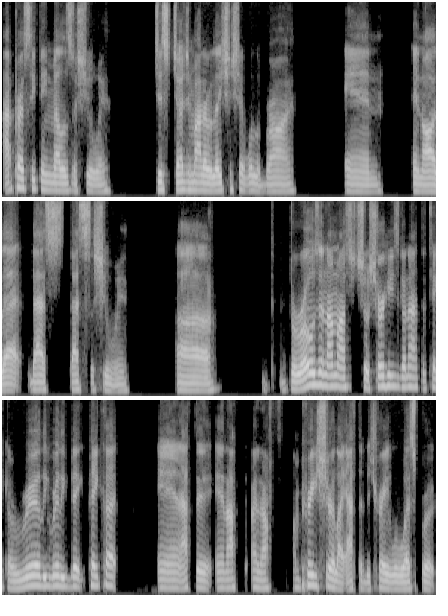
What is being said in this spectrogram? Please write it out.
I personally think Melo's a shoe in just judging by the relationship with LeBron and and all that, that's that's the shoe in. Uh DeRozan, I'm not so sure he's gonna have to take a really, really big pay cut. And after and I and I, I'm pretty sure like after the trade with Westbrook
